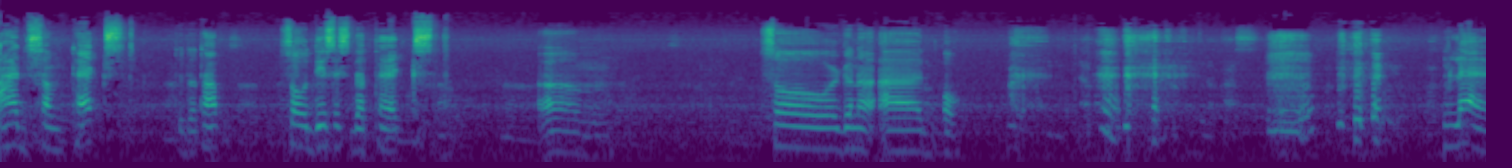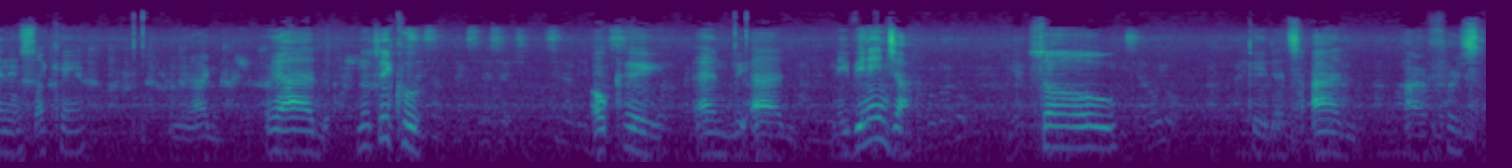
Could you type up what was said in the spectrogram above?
add some text to the top. So this is the text. Um so we're gonna add oh lens, okay. We add, we add Nutriku. Okay, and we add Navy Ninja. So, okay, let's add our first.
